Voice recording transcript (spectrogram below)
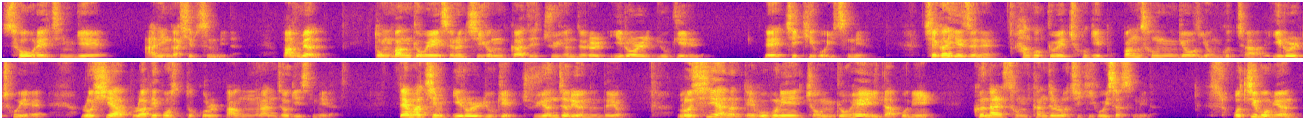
서울의 징계 아닌가 싶습니다. 반면 동방교회에서는 지금까지 주현절을 1월 6일에 지키고 있습니다. 제가 예전에 한국교회 초기 북방선교 연구차 1월 초에 러시아 블라디보스토크를 방문한 적이 있습니다. 때마침 1월 6일 주연절이었는데요. 러시아는 대부분이 정교회이다 보니 그날 성탄절로 지키고 있었습니다. 어찌 보면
